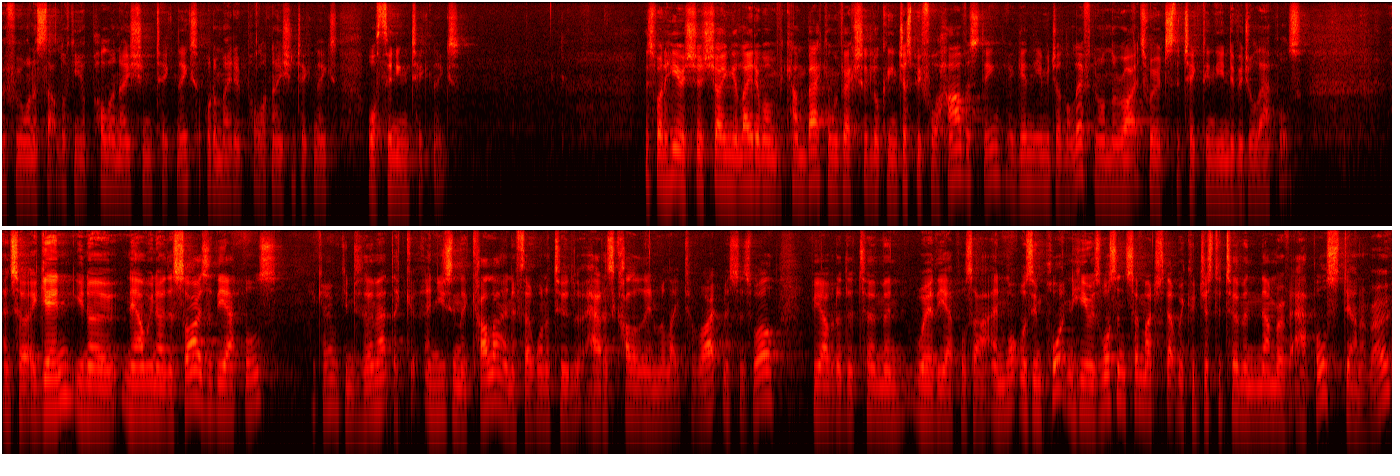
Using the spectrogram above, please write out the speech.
if we want to start looking at pollination techniques, automated pollination techniques, or thinning techniques. This one here is just showing you later when we've come back and we're actually looking just before harvesting. Again, the image on the left and on the right is where it's detecting the individual apples. And so again, you know, now we know the size of the apples. Okay, we can determine that and using the colour, and if they wanted to, how does colour then relate to ripeness as well? Be able to determine where the apples are. And what was important here is wasn't so much that we could just determine the number of apples down a row,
